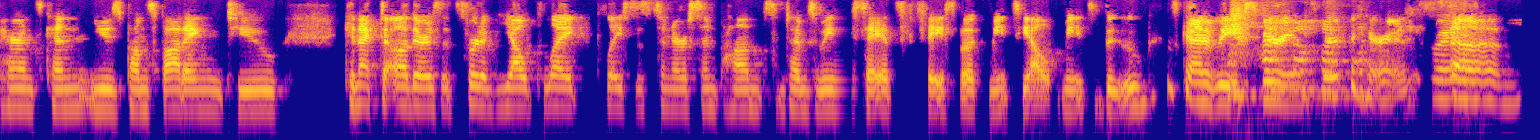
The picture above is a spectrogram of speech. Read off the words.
parents can use pump spotting to connect to others. It's sort of Yelp like places to nurse and pump. Sometimes we say it's Facebook meets Yelp meets Boob. It's kind of the experience for parents right. um,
